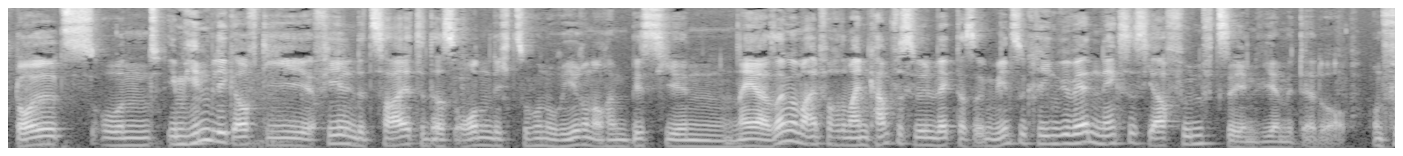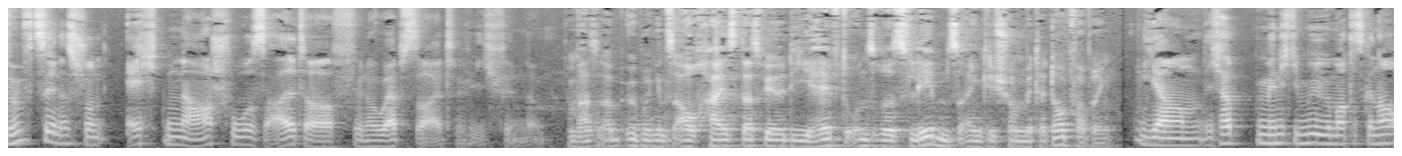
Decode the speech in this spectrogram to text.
stolz und im Hinblick auf die fehlende Zeit, das ordentlich zu honorieren, auch ein bisschen, naja, sagen wir mal einfach meinen Kampfeswillen weg, das irgendwie hinzukriegen. Wir werden nächstes Jahr 15, wir mit der Dorp. Und 15 ist schon echt ein arschhohes Alter für eine Webseite, wie ich finde. Was übrigens auch heißt, dass wir die Hälfte unseres Lebens eigentlich schon mit der Dorp verbringen. Ja, ich habe mir nicht die Mühe gemacht, das genau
